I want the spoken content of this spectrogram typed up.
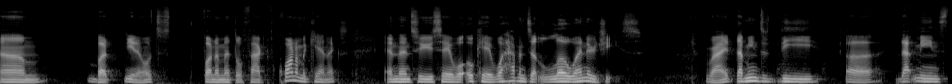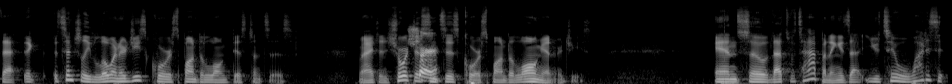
um, but you know it's a fundamental fact of quantum mechanics. And then so you say, well, okay, what happens at low energies, right? That means the uh, that means that like, essentially low energies correspond to long distances, right? And short Sure. distances correspond to long energies. And so that's what's happening is that you'd say, well, why does it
